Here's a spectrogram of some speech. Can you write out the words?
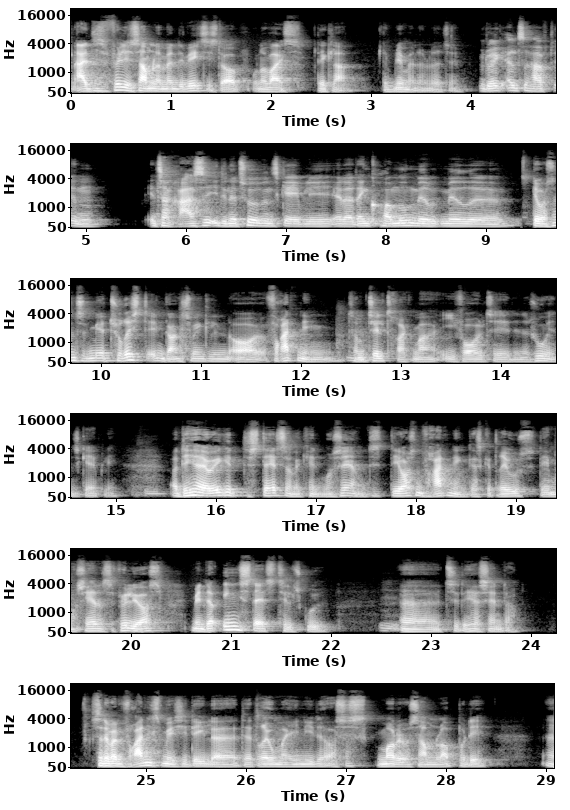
nej, det selvfølgelig samler man det vigtigste op undervejs. Det er klart. Det bliver man nødt til. Men du har ikke altid haft en interesse i det naturvidenskabelige, eller er den kommet med... med øh... Det var sådan set mere turistindgangsvinklen og forretningen, som tiltrak mig i forhold til det naturvidenskabelige. Og det her er jo ikke et statsanerkendt museum. Det- Det er også en forretning, der skal drives. Det er museerne selvfølgelig også. Men der er ingen statstilskud øh, til det her center. Så det var den forretningsmæssige del, der, der drev mig ind i det. Og så må det jo samle op på det, øh,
